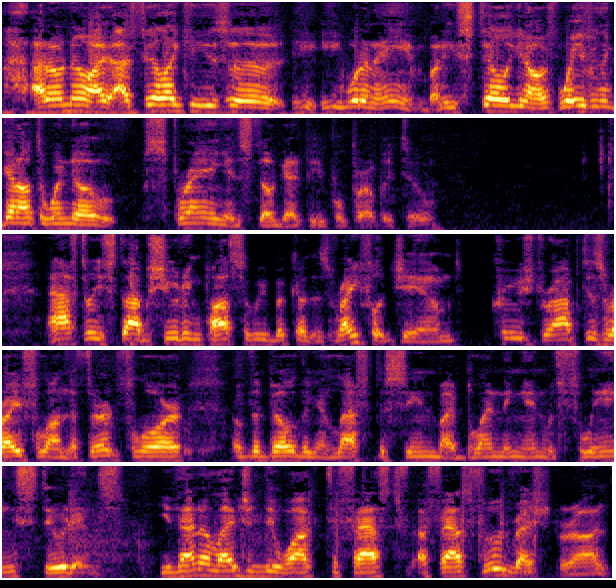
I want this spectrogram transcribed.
I don't know. I, I feel like he's uh he, he wouldn't aim, but he's still you know if waving the gun out the window, spraying it still get people probably too. After he stopped shooting, possibly because his rifle jammed, Cruz dropped his rifle on the third floor of the building and left the scene by blending in with fleeing students. He then allegedly walked to fast a fast food restaurant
